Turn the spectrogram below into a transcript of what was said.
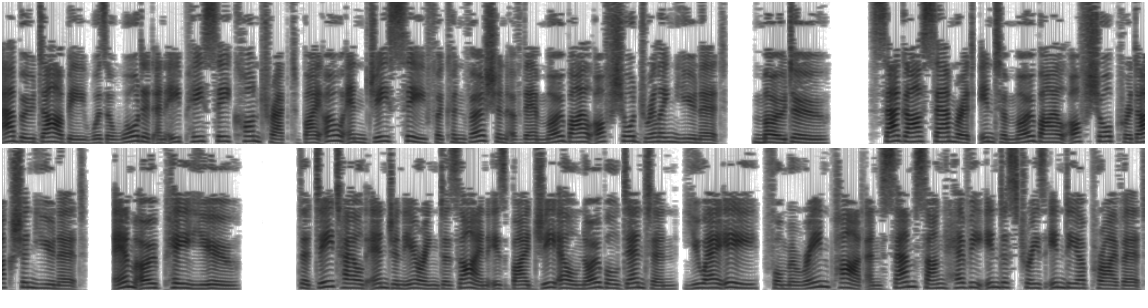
Abu Dhabi was awarded an EPC contract by ONGC for conversion of their mobile offshore drilling unit MODU, Sagar Samrat into Mobile Offshore Production Unit MOPU the detailed engineering design is by GL Noble Denton, UAE, for Marine Part and Samsung Heavy Industries India Private.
